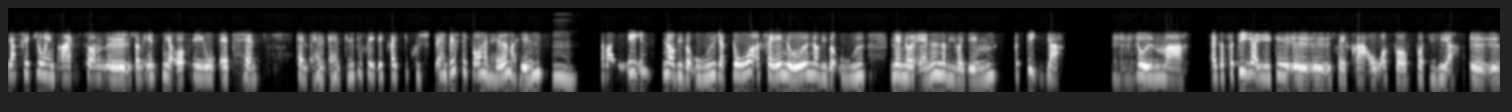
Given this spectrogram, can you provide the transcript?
jeg fik jo en dreng, som, øh, som endte med at opleve, at han, han, han, han dybest set ikke rigtig kunne... Han vidste ikke, hvor han havde mig henne. Mm. Der var en, når vi var ude. Jeg gjorde og sagde noget, når vi var ude, men noget andet, når vi var hjemme. Fordi jeg lod mig... Altså, fordi jeg ikke øh, øh, sagde fra over for, for de her øh, øh,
